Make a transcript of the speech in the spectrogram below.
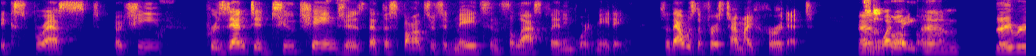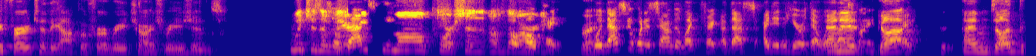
expressed, uh, she presented two changes that the sponsors had made since the last planning board meeting. So that was the first time I heard it. And, what bo- they- and they refer to the aquifer recharge regions. Which is a So very small portion of the. Oh, okay, Right. well, that's not what it sounded like. That's, I didn't hear it that way And last it night. Okay. got, and Doug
